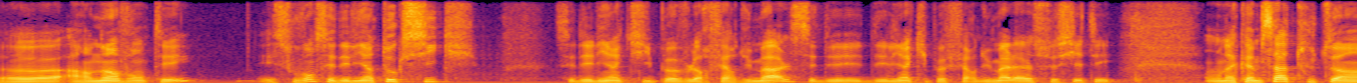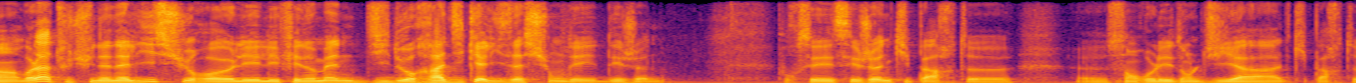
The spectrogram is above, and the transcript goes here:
à en inventer. Et souvent, c'est des liens toxiques. C'est des liens qui peuvent leur faire du mal, c'est des, liens qui peuvent faire du mal à la société. On a comme ça tout un, voilà, toute une analyse sur euh, les, phénomènes dits de radicalisation des, jeunes. Pour ces, jeunes qui partent s'enrôler dans le djihad, qui partent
